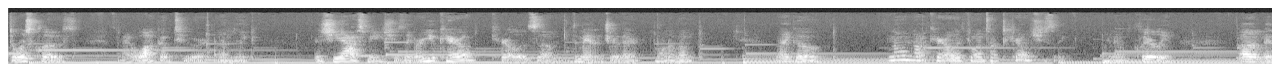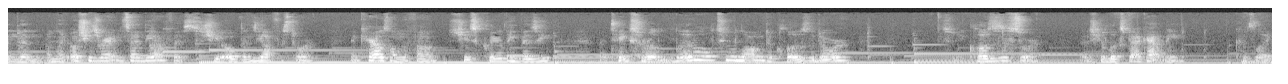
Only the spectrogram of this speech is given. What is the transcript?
Door's closed. And I walk up to her and I'm like, and she asked me, she's like, are you Carol? Carol is um, the manager there, one of them. And I go, no, I'm not Carol. If you want to talk to Carol, she's like, you know, clearly. Um, and then I'm like, oh, she's right inside the office. She opens the office door and Carol's on the phone. She's clearly busy. It takes her a little too long to close the door. So she closes the door and she looks back at me because like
